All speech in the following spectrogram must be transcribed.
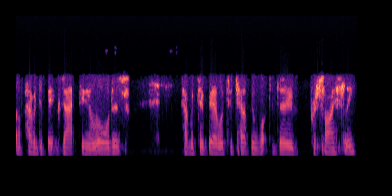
of having to be exact in your orders, having to be able to tell people what to do precisely,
